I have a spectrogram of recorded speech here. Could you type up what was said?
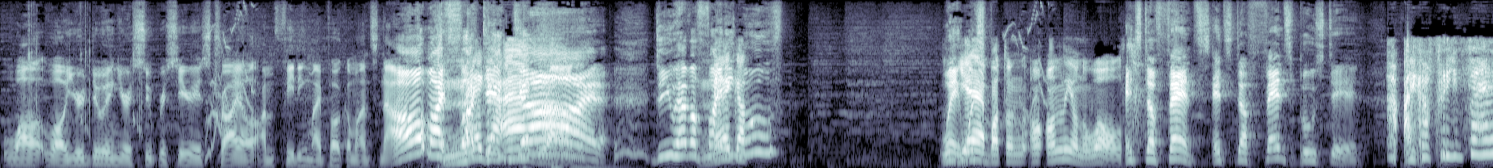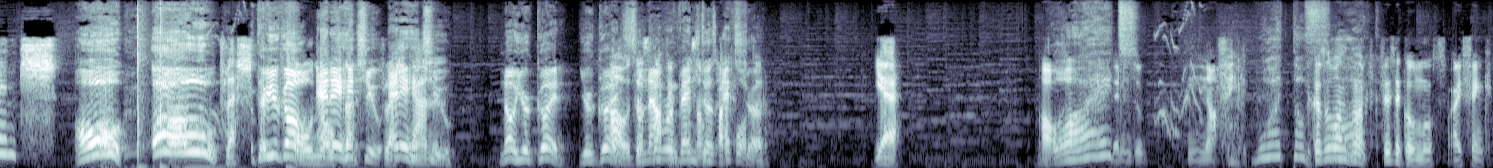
while while you're doing your super serious trial, I'm feeding my Pokemon snack. Oh my Mega fucking god! Do you have a fighting Mega- move? Wait, yeah, what's- but on, o- only on the walls. it's defense. It's defense boosted. I have revenge! Oh! Oh! Flash- There you go. Oh, no, and it flash- hit you. flash And it hit cannon. you. No, you're good. You're good. Oh, so now nothing, revenge 'cause I'm does extra. water. Yeah. Oh, What? didn't do nothing. What the Because it wasn't a physical move, I think.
